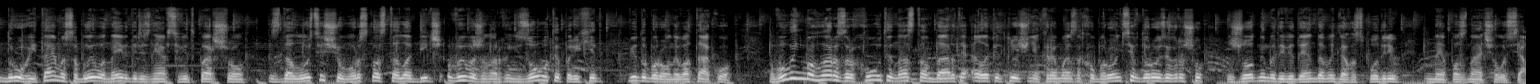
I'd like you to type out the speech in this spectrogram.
Другий тайм особливо не відрізнявся від першого. Здалося, що Ворскла стала більш виважено організовувати перехід від оборони в атаку. Волинь могла розраховувати на стандарти, але підключення кремезних оборонців до розіграшу жодними дивідендами для господарів не позначилося.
